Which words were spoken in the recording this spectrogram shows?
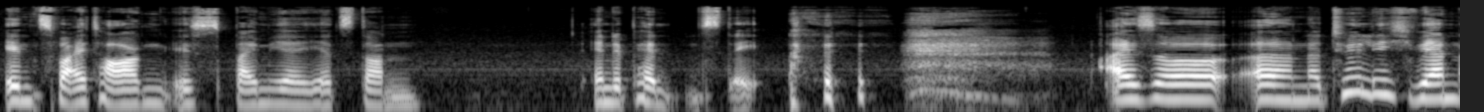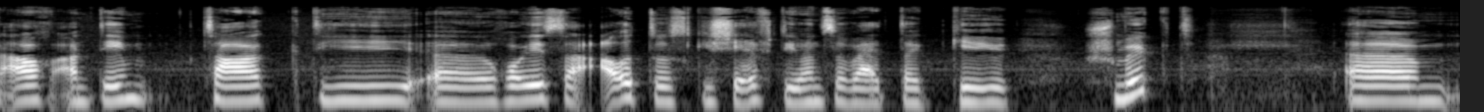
in zwei Tagen ist bei mir jetzt dann Independence Day. also äh, natürlich werden auch an dem Tag die äh, Häuser, Autos, Geschäfte und so weiter geschmückt. Ähm,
